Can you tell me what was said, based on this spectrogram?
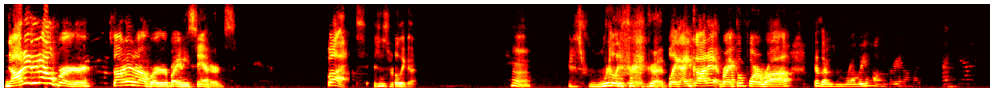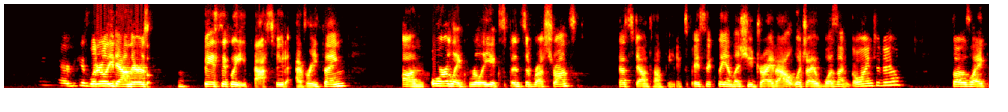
Not in and out burger. It's not in and out burger by any standards, but it is just really good. Hmm. It's really freaking good. Like I got it right before Raw because I was really hungry, and I'm like, I can't eat here because literally down there is basically fast food everything, um, or like really expensive restaurants. That's downtown Phoenix, basically, unless you drive out, which I wasn't going to do. So I was like,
